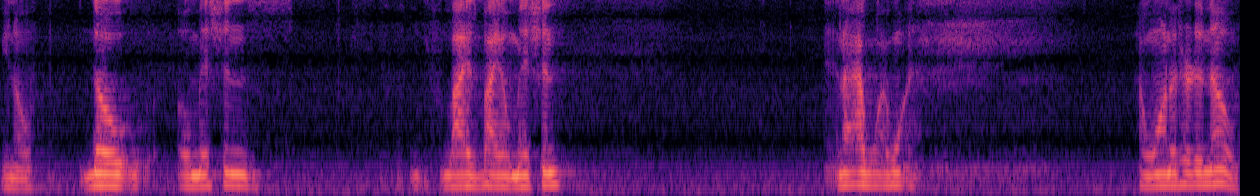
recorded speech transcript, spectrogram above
you know, no omissions, lies by omission. And I, I, want, I wanted her to know.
